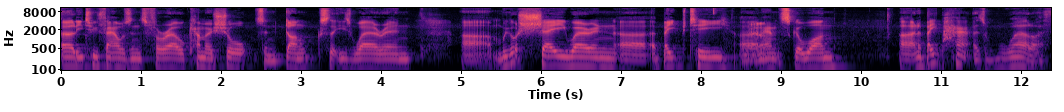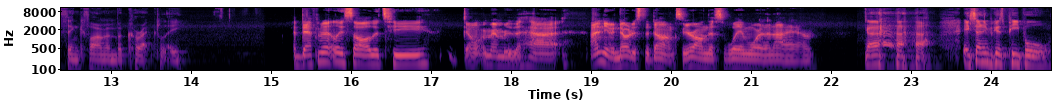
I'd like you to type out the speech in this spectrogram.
early two thousands Pharrell camo shorts and dunks that he's wearing. Um, we got Shay wearing uh, a Bape tee, uh, yeah. an Ansgar one, uh, and a Bape hat as well. I think, if I remember correctly. I definitely saw the tee. Don't remember the hat. I didn't even notice the dunk, so you're on this way more than I am. it's only because people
